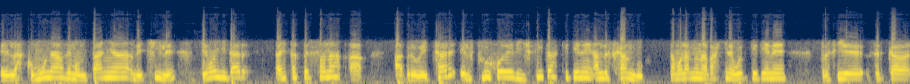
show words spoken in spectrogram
en las comunas de montaña de Chile. Queremos invitar a estas personas a aprovechar el flujo de visitas que tiene Andes Handbook. Estamos hablando de una página web que tiene recibe cerca,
